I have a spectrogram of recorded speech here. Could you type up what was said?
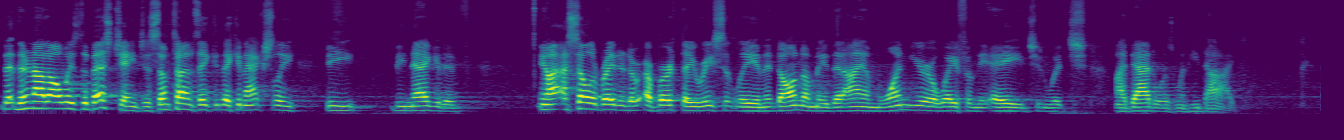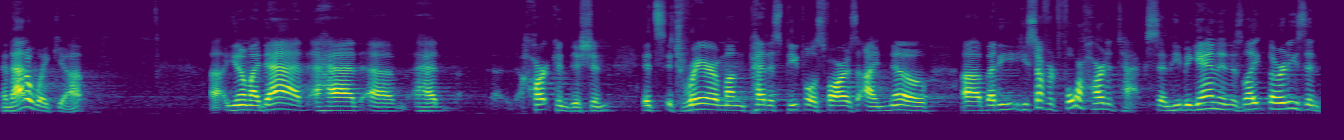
they're not always the best changes. Sometimes they can, they can actually be, be negative. You know, I celebrated a, birthday recently, and it dawned on me that I am one year away from the age in which my dad was when he died. And that'll wake you up. Uh, you know, my dad had, uh, had heart condition, it's, it's rare among Pettis people, as far as I know, uh, but he, he suffered four heart attacks. And he began in his late 30s and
